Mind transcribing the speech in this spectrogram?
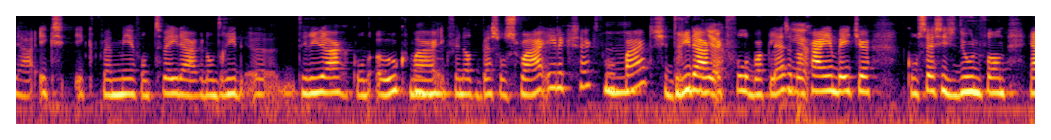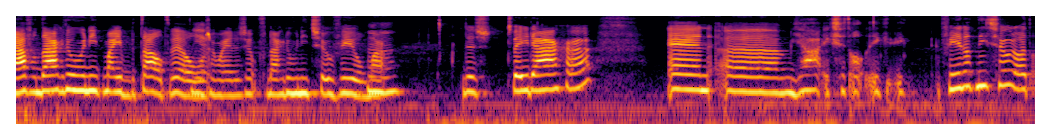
ja, ik, ik ben meer van twee dagen dan drie, drie dagen kon ook. Maar Mhm. ik vind dat best wel zwaar, eerlijk gezegd, voor Mhm. een paard. Als je drie dagen echt volle bak les en dan ga je een beetje concessies doen van... Ja, vandaag doen we niet, maar je betaalt wel. Zeg maar. Dus vandaag doen we niet zoveel, maar... Mhm. Dus twee dagen. En ehm, ja, ik zit al. Ik, ik vind je dat niet zo? Dat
